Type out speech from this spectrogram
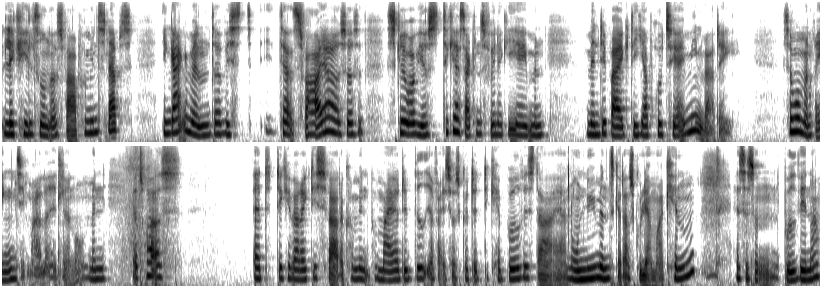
lægge hele tiden og svare på mine snaps. En gang imellem, der hvis der svarer jeg, og så skriver vi os. Det kan jeg sagtens få energi af, men, men det er bare ikke det, jeg prioriterer i min hverdag. Så må man ringe til mig eller et eller andet. Men jeg tror også, at det kan være rigtig svært at komme ind på mig, og det ved jeg faktisk også godt, at det kan både, hvis der er nogle nye mennesker, der skulle lære mig at kende, altså sådan både venner,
